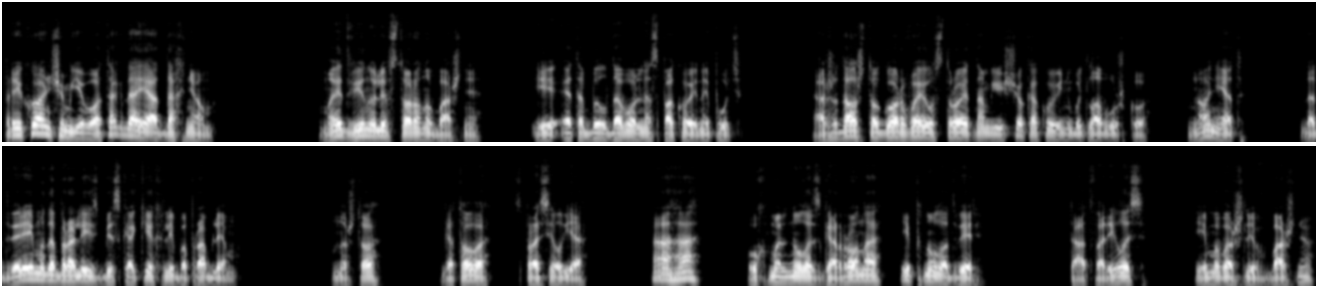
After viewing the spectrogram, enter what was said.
Прикончим его, тогда и отдохнем. Мы двинули в сторону башни, и это был довольно спокойный путь. Ожидал, что Горвей устроит нам еще какую-нибудь ловушку, но нет. До дверей мы добрались без каких-либо проблем. «Ну что, готово?» — спросил я. «Ага», — ухмыльнулась Гаррона и пнула дверь. Та отворилась, и мы вошли в башню,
